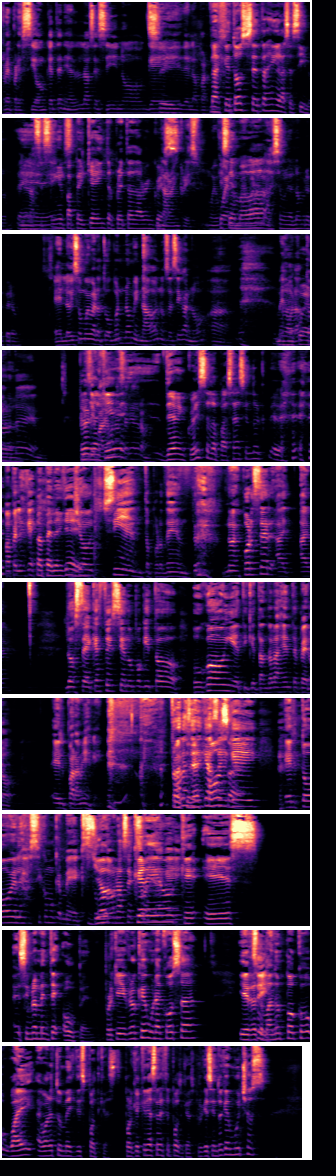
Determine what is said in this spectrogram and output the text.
represión que tenía el asesino gay Sí. de la parte Más que todo se centra en el asesino, En el eh, asesino, en el sí. papel que interpreta Darren Criss. Darren Criss. Muy que bueno. se llamaba, bueno. se me olvidó el nombre, pero Él lo hizo muy bueno. Tuvo buen nominado, no sé si ganó a mejor acuerdo. actor de. pero verdad que. Darren Criss se lo pasa haciendo eh, Papeles gay. papeles gay. Yo siento por dentro. No es por ser. ay, ay, lo sé que estoy siendo un poquito jugón y etiquetando a la gente, pero él para mí es gay. Todas las tiene series que hace es gay. Él todo, él es así como que me exuda Yo una sexualidad creo gay. que es, simplemente open. Porque yo creo que una cosa, y retomando un poco, why I wanted to make this podcast. ¿Por qué quería hacer este podcast? Porque siento que hay muchas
